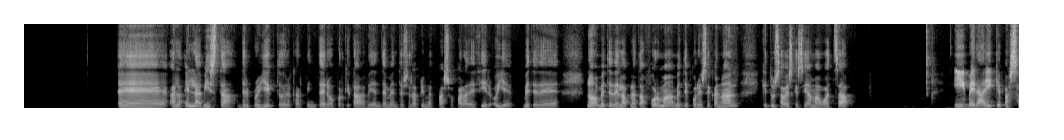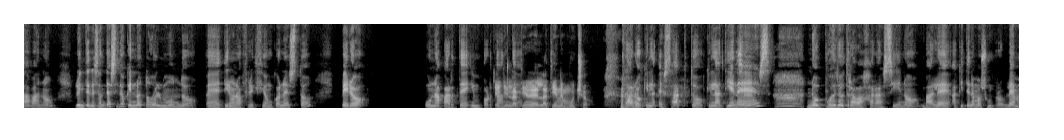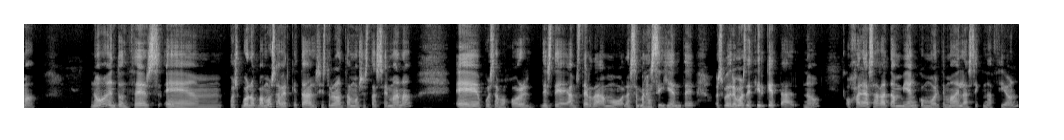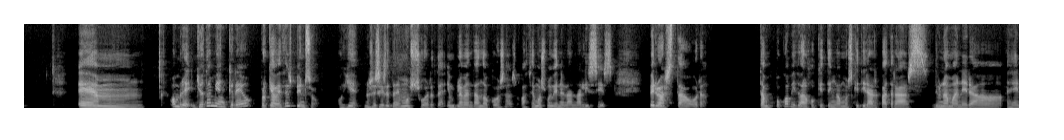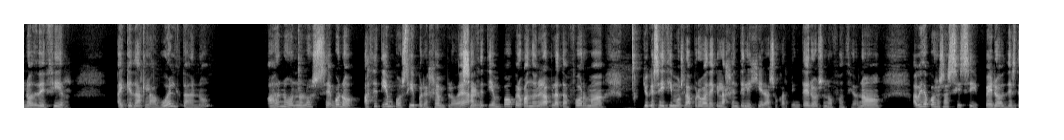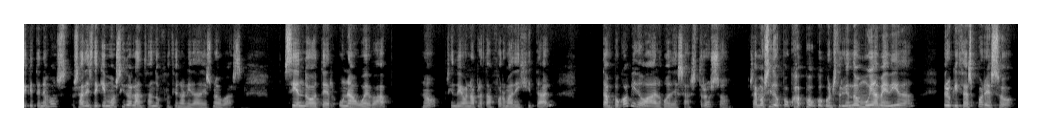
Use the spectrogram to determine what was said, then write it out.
eh, la- en la vista del proyecto del carpintero, porque claro, evidentemente ese era el primer paso para decir, oye, vete de, ¿no? Vete de la plataforma, vete por ese canal que tú sabes que se llama WhatsApp y ver ahí qué pasaba, ¿no? Lo interesante ha sido que no todo el mundo eh, tiene una fricción con esto, pero una parte Que importante. quien la tiene, la tiene mucho. Claro, quien la- exacto. Quien la tiene Sí. es, "Ah, no puedo trabajar así, ¿no? Vale, aquí tenemos un problema, ¿no? Entonces, em, pues bueno, vamos a ver qué tal. Si esto lo lanzamos esta semana, eh, pues a lo mejor desde Ámsterdam o la semana siguiente os podremos decir qué tal, ¿no? Ojalá salga también como el tema de la asignación. Em, hombre, yo también creo, porque a veces pienso, oye, no sé si tenemos suerte implementando cosas o hacemos muy bien el análisis, pero hasta ahora tampoco ha habido algo que tengamos que tirar para atrás de una manera, eh, ¿no? De decir, hay que dar la vuelta, ¿no? Ah, no, no lo sé. Bueno, hace tiempo sí, por ejemplo, ¿eh? Sí. Hace tiempo, pero cuando no era plataforma, yo que sé, hicimos la prueba de que la gente eligiera a su carpintero, eso no funcionó. Ha habido cosas así, sí, pero desde que tenemos, o sea, desde que hemos ido lanzando funcionalidades nuevas, siendo Otter una web app, ¿no? Siendo ya una plataforma digital, tampoco ha habido algo desastroso. O sea, hemos ido poco a poco construyendo muy a medida, pero quizás por eso,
